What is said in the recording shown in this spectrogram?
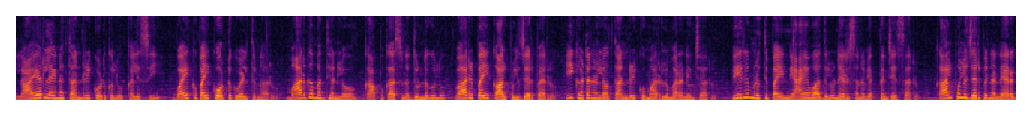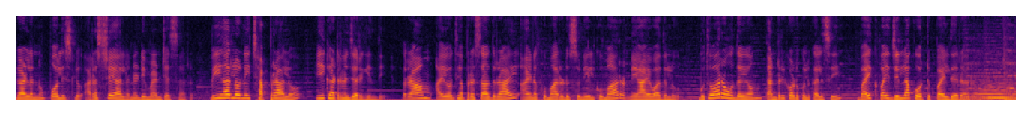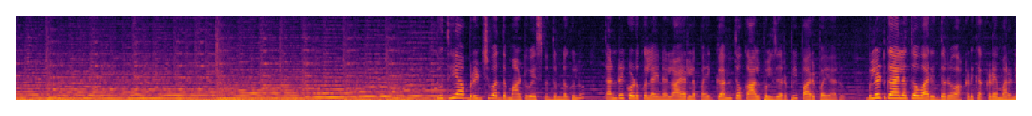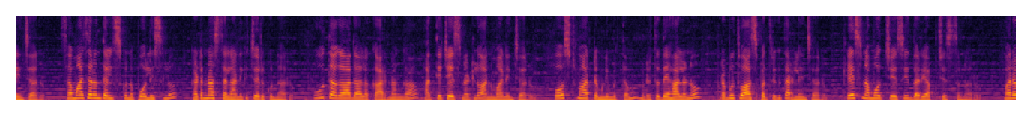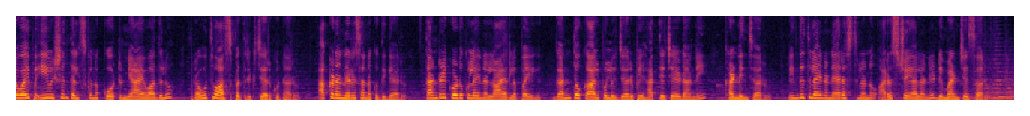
లాయర్లైన తండ్రి కొడుకులు కలిసి బైక్పై కోర్టుకు వెళ్తున్నారు. మార్గ మధ్యంలో కాపు కాసిన దుండగులు వారిపై కాల్పులు జరిపారు. ఈ ఘటనలో తండ్రి కుమారులు మరణించారు. వీరి మృతిపై న్యాయవాదులు నిరసన వ్యక్తం చేశారు. కాల్పులు జరిపిన నేరగాళ్ళను పోలీసులు అరెస్ట్ చేయాలని డిమాండ్ చేశారు. బీహార్లోని ఛప్రాలో ఈ ఘటన జరిగింది. రామ్ అయోధ్య ప్రసాద్ రాయ్ ఆయన కుమారుడు సునీల్ కుమార్ న్యాయవాదులు. బుధవారం ఉదయం తండ్రి కొడుకులు కలిసి బైక్పై జిల్లా కోర్టుకు బయలుదేరారు. దుధియా బ్రిడ్జ్ వద్ద మాటు వేసిన దుండగులు తండ్రి కొడుకులైన లాయర్లపై గన్తో కాల్పులు జరిపి పారిపోయారు. బుల్లెట్ గాయాలతో వారిద్దరూ అక్కడికక్కడే మరణించారు. సమాచారం తెలుసుకున్న పోలీసులు ఘటనా స్థలానికి చేరుకున్నారు. భూ తగాదాల కారణంగా హత్య చేసినట్లు అనుమానించారు. పోస్ట్ మార్టం నిమిత్తం మృతదేహాలను ప్రభుత్వ ఆసుపత్రికి తరలించారు. కేసు నమోదు చేసి దర్యాప్తు చేస్తున్నారు. మరోవైపు ఈ విషయం తెలుసుకున్న కోర్టు న్యాయవాదులు ప్రభుత్వ ఆసుపత్రికి చేరుకున్నారు. అక్కడ నిరసనకు దిగారు. తండ్రి కొడుకులైన లాయర్లపై గన్తో కాల్పులు జరిపి హత్య చేయడాన్ని ఖండించారు. నిందితులైన నేరస్తులను అరెస్ట్ చేయాలని డిమాండ్ చేశారు.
